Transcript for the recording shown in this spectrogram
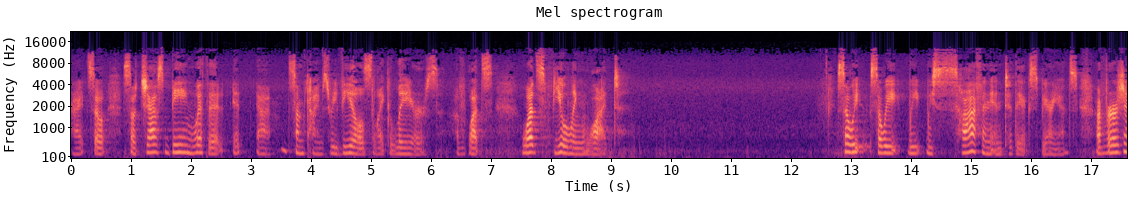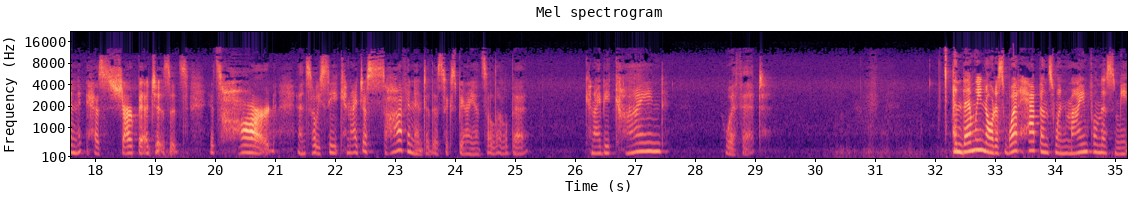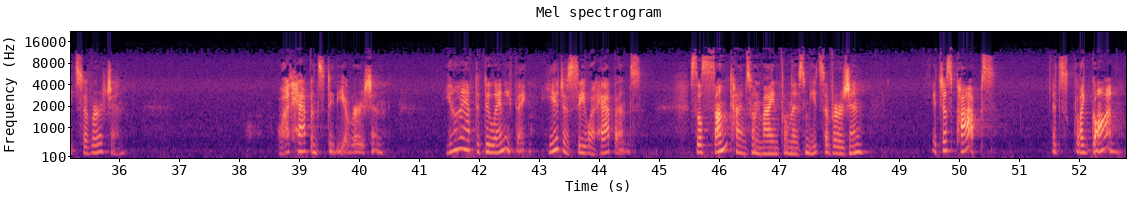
Right? So, so just being with it, it uh, sometimes reveals like layers of what's what's fueling what. So we so we, we, we soften into the experience. Aversion has sharp edges. It's it's hard. And so we see, can I just soften into this experience a little bit? Can I be kind with it? And then we notice what happens when mindfulness meets aversion. What happens to the aversion? You don't have to do anything, you just see what happens. So sometimes when mindfulness meets aversion, it just pops. It's like gone.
